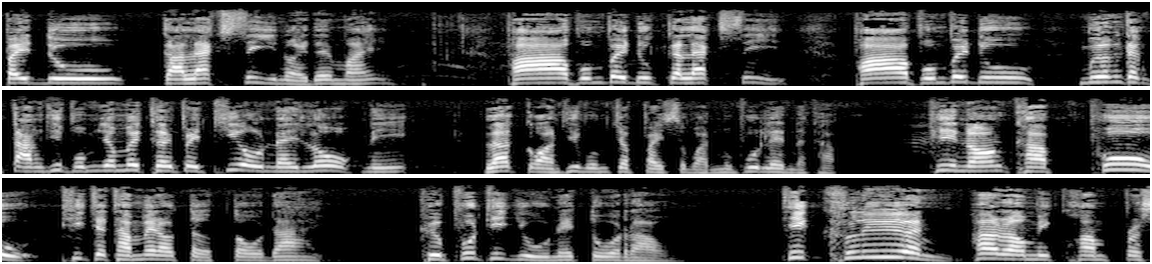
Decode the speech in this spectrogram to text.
ไปดูกาแล็กซี่หน่อยได้ไหมพาผมไปดูกาแล็กซี่ พาผมไปดูเมืองต่างๆ ที่ผมยังไม่เคยไปเที่ยวในโลกนี้ และก่อนที่ผมจะไปสวรรค์ผมพูดเล่นนะครับ พี่น้องครับผู้ที่จะทำให้เราเติบโตได้ คือผู้ที่อยู่ในตัวเรา ที่เคลื่อนให้เรามีความประ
